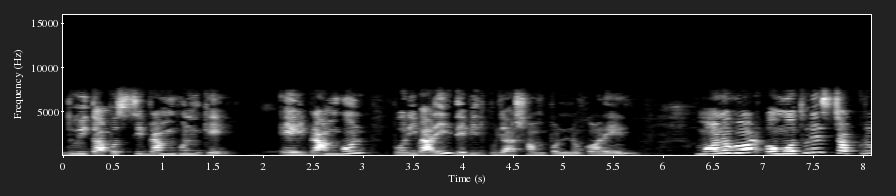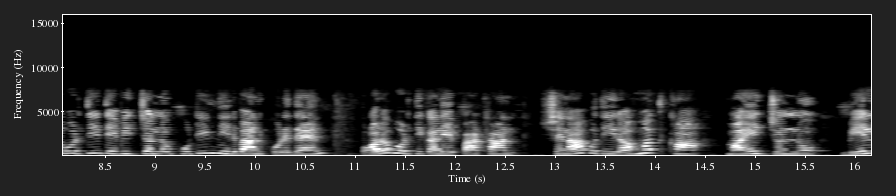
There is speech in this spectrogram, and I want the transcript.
দুই তপস্বী ব্রাহ্মণকে এই ব্রাহ্মণ পরিবারেই দেবীর পূজা সম্পন্ন করেন। মনোহর ও মথুরেশ চক্রবর্তী দেবীর জন্য কুটির নির্মাণ করে দেন। পরবর্তীকালে পাঠান সেনাপতি রহমত খাঁ মায়ের জন্য বেল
